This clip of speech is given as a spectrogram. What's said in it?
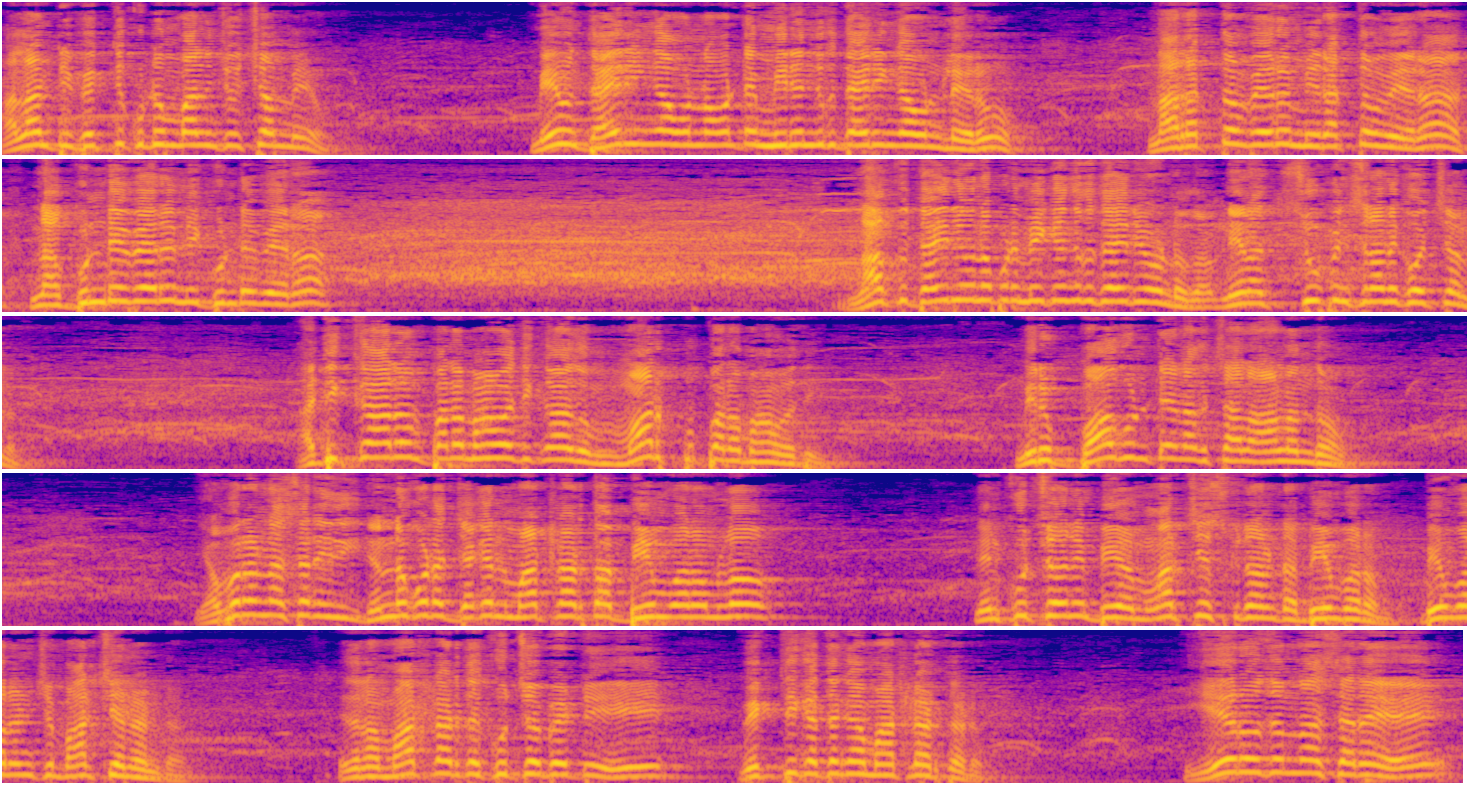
అలాంటి వ్యక్తి కుటుంబాల నుంచి వచ్చాం మేము. మేము ధైర్యంగా ఉన్నామంటే మీరెందుకు ధైర్యంగా ఉండలేరు? నా రక్తం వేరు మీ రక్తం వేరా? నా గుండె వేరు మీ గుండె వేరా? నాకు ధైర్యం ఉన్నప్పుడు మీకెందుకు ధైర్యం ఉండదు? నేను అది చూపించడానికి వచ్చాను. అధికారం పరమావధి కాదు మార్పు పరమావధి. మీరు బాగుంటే నాకు చాలా ఆనందం. ఎవరన్నా సరే ఇది నిన్న కూడా జగన్ మాట్లాడుతా భీమవరంలో నేను కూర్చొని మార్చేసుకున్నానంట భీమవరం. భీమవరం నుంచి మార్చానంట. ఏదైనా మాట్లాడితే కూర్చోబెట్టి వ్యక్తిగతంగా మాట్లాడతాడు. ఏ రోజున్నా సరే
